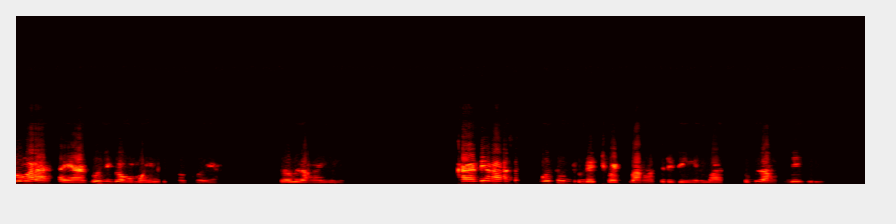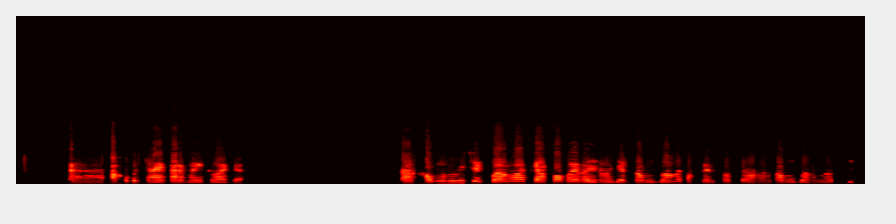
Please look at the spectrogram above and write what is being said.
gue ngerasa ya gue juga ngomongin ke gue ya. Gue bilang kayak gini. Karena dia ngerasa gue tuh udah cuek banget udah dingin banget. Gue bilang ke dia gini "Eh, aku percaya karma itu ada. Eh, kamu dulu cuek banget kayak aku aku yang ngajar-ngajar kamu banget aku yang kamu banget gitu.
